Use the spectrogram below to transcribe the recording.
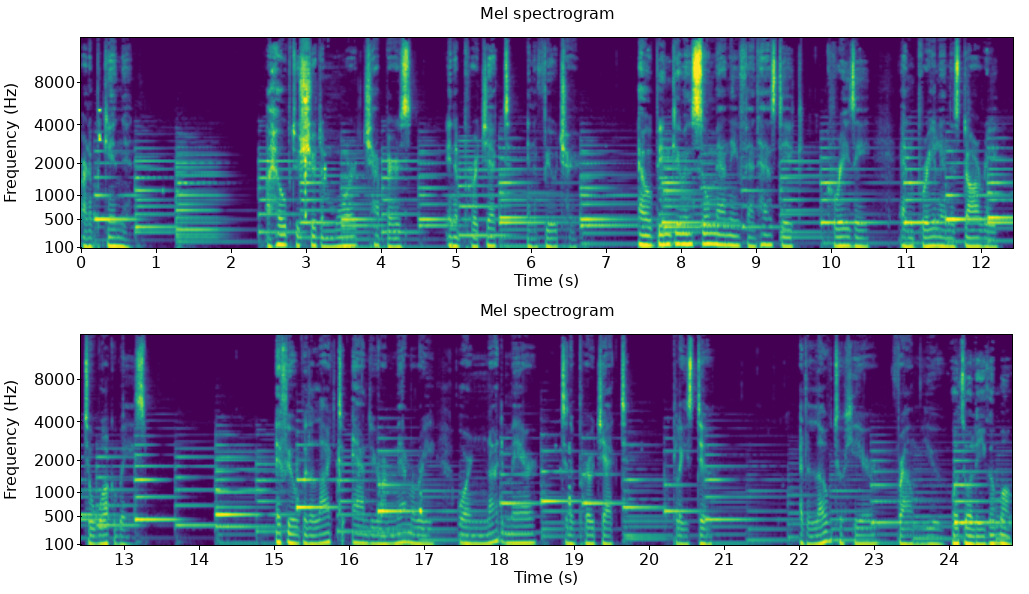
are the beginning. I hope to shoot more chapters in a project in the future. I have been given so many fantastic, crazy, and brilliant stories to work with. If you would like to add your memory or nightmare to the project, please do. I'd love to hear from you. 我做了一个梦，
